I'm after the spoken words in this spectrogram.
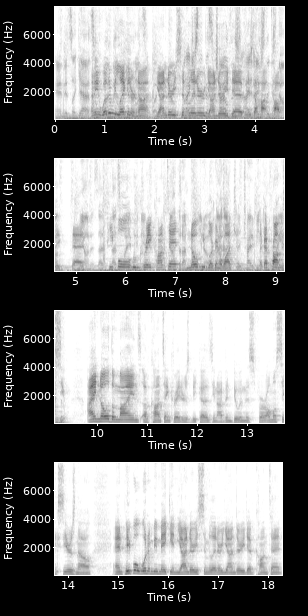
and it's like, yeah. It's I mean, whether we like it or not, Yandere? Simulator, Yandere Dev is a hot topic that that's, people that's who create content know people know, are gonna I, watch it. Like I promise you. I know the minds of content creators because, you know, I've been doing this for almost six years now. And people wouldn't be making Yandere Simulator, Yandere Dev content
